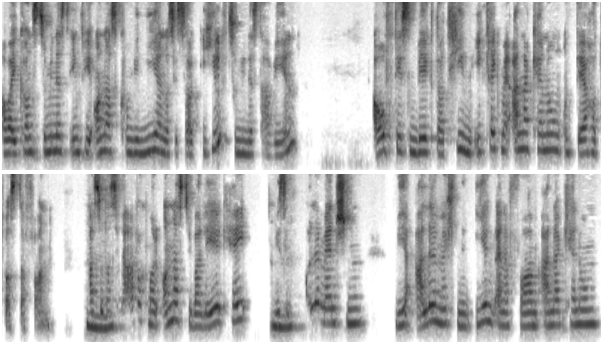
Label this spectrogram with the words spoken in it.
aber ich kann es zumindest irgendwie anders kombinieren, dass ich sage, ich hilf zumindest auch wen auf diesem Weg dorthin. Ich kriege meine Anerkennung und der hat was davon. Also, mhm. Dass ich mir einfach mal anders überlege, hey, wir mhm. sind alle Menschen, wir alle möchten in irgendeiner Form Anerkennung.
